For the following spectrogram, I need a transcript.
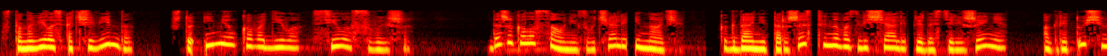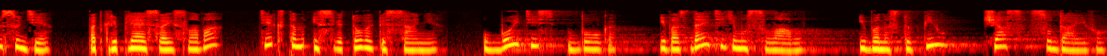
становилось очевидно, что ими руководила сила свыше. Даже голоса у них звучали иначе, когда они торжественно возвещали предостережение о грядущем суде, подкрепляя свои слова текстом из Святого Писания. «Убойтесь Бога и воздайте Ему славу, ибо наступил час суда Его».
